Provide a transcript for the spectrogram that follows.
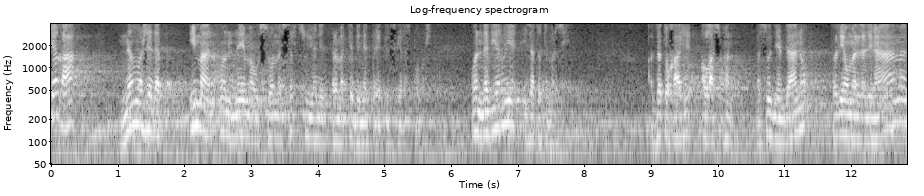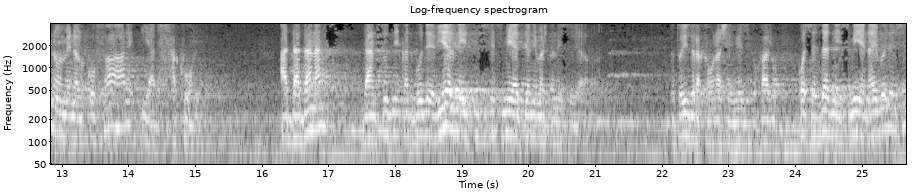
čega ne može da iman on nema u svome srcu i on je prema tebi neprijateljski raspoložen. On ne vjeruje i zato te mrzi. A zato kaže Allah subhanahu na sudnjem danu فَلْيَوْمَ الَّذِينَ آمَنُوا مِنَ الْكُفَارِ يَدْحَكُونَ a da danas dan sudnji kad bude vjernici se smijeti onima što nisu vjerovali. Zato izraka u našem jeziku kažu ko se zadnji smije najbolje se.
